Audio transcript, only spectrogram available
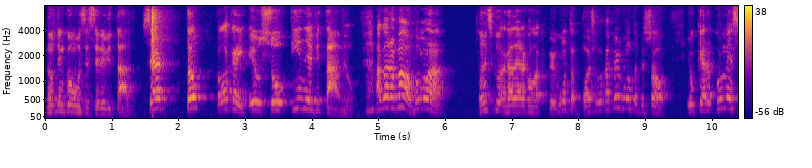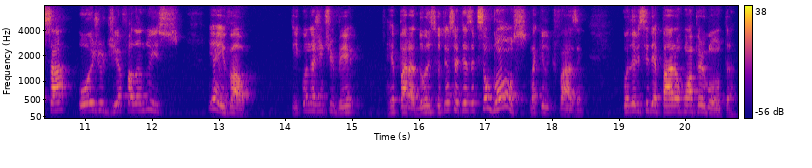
não tem como você ser evitado, certo? Então, coloca aí, eu sou inevitável. Agora, Val, vamos lá. Antes que a galera coloque pergunta, pode colocar pergunta, pessoal. Eu quero começar hoje o dia falando isso. E aí, Val? E quando a gente vê reparadores que eu tenho certeza que são bons naquilo que fazem, quando eles se deparam com a pergunta:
